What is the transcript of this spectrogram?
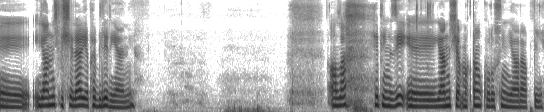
E, yanlış bir şeyler yapabilir yani. Allah hepimizi e, yanlış yapmaktan korusun ya Rabbi.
